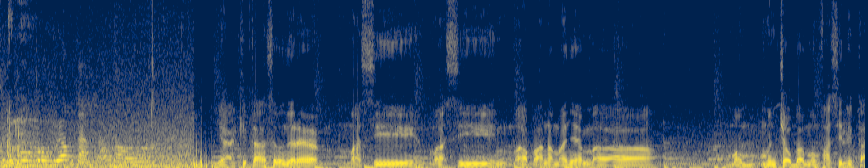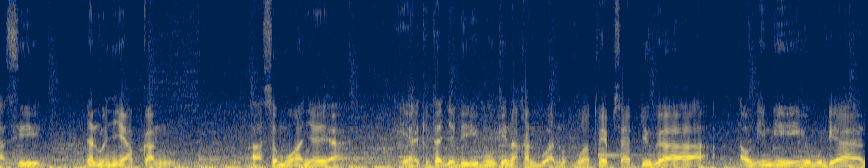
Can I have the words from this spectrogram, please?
sudah memprogramkan atau Ya, kita sebenarnya masih masih apa namanya eh, mem- mencoba memfasilitasi dan menyiapkan eh, semuanya ya. Ya, kita jadi mungkin akan buat buat website juga tahun ini, kemudian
